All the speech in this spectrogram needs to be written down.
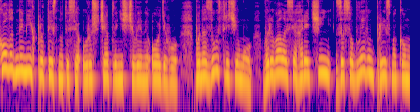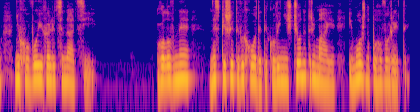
Холод не міг протиснутися у розщеплені щілини одягу, бо назустріч йому виривалася гарячінь з особливим присмаком нюхової галюцинації. Головне не спішити виходити, коли ніщо не тримає, і можна поговорити.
